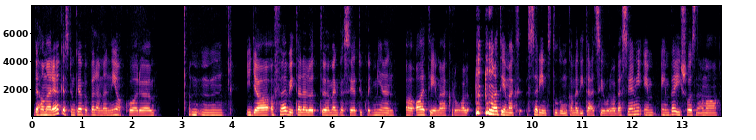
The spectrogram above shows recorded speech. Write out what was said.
de ha már elkezdtünk ebbe belemenni, akkor uh, így a, a felvétel előtt megbeszéltük, hogy milyen a altémákról, altémák szerint tudunk a meditációról beszélni. Én, én be is hoznám a,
